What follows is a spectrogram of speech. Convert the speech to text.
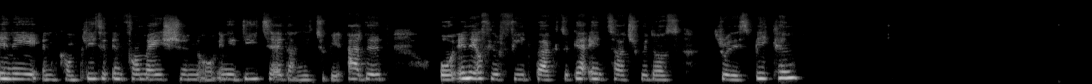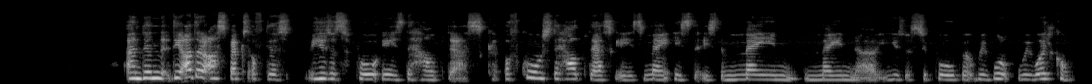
any incompleted information or any detail that need to be added or any of your feedback to get in touch with us through this beacon. And then the other aspect of this user support is the help desk. Of course, the help desk is, main, is, the, is the main, main uh, user support, but we, will, we welcome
